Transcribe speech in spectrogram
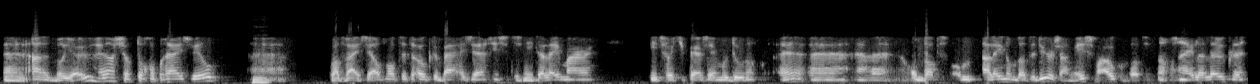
aan het milieu. Hè, als je toch op reis wil. Eh, wat wij zelf altijd ook erbij zeggen is: het is niet alleen maar iets wat je per se moet doen. Hè, eh, eh, omdat, om, alleen omdat het duurzaam is, maar ook omdat het nog eens een hele leuke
